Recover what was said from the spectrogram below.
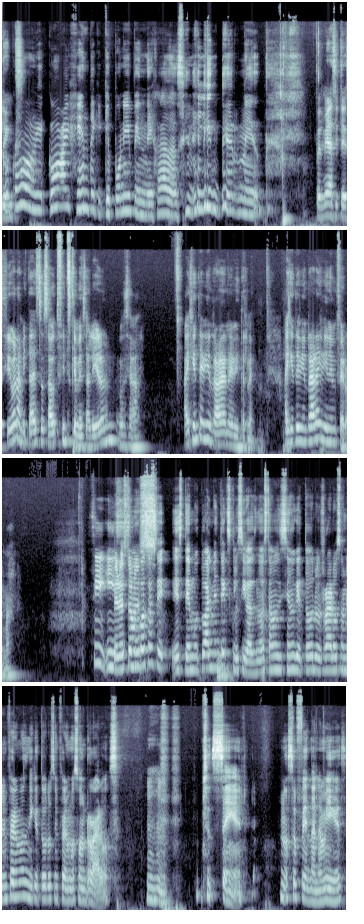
¿cómo, cómo- cómo hay gente que, que pone pendejadas en el Internet? Pues mira, si te escribo la mitad de estos outfits que me salieron, o sea, hay gente bien rara en el internet. Hay gente bien rara y bien enferma. Sí, y Pero esto son no es- cosas eh, este, mutuamente exclusivas, no estamos diciendo que todos los raros son enfermos ni que todos los enfermos son raros. Just saying. No se ofendan, amigues.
